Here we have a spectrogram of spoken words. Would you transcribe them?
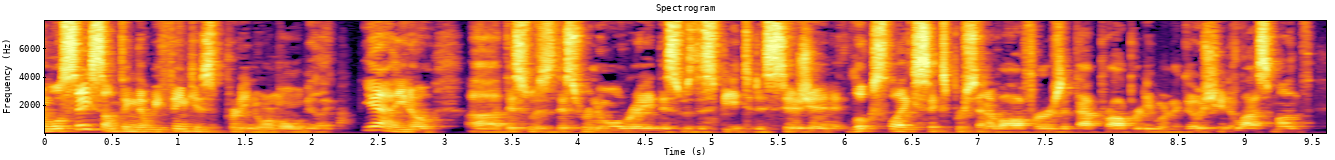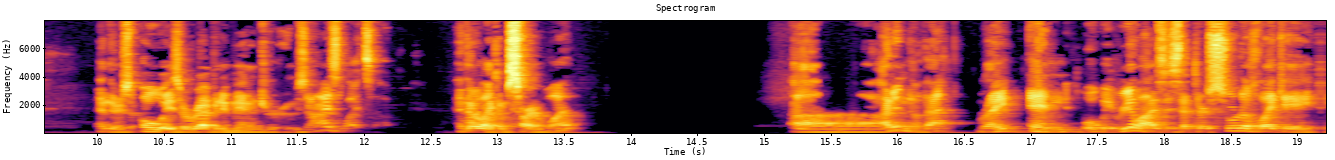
and we'll say something that we think is pretty normal. We'll be like yeah you know uh, this was this renewal rate. This was the speed to decision. It looks like 6% of offers at that property were negotiated last month and there's always a revenue manager whose eyes lights up. And they're like i'm sorry what? Uh, i didn't know that right? And what we realize is that there's sort of like a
